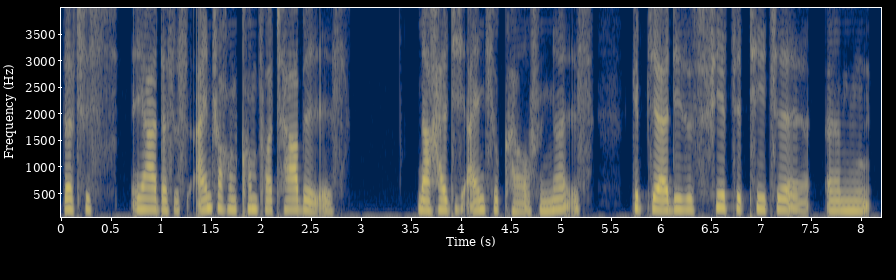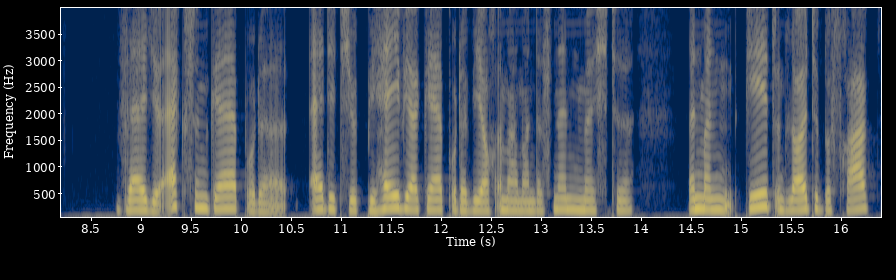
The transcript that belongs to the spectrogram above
dass ich ja, dass es einfach und komfortabel ist, nachhaltig einzukaufen. Ne? Es gibt ja dieses viel zitierte ähm, Value Action Gap oder Attitude Behavior Gap oder wie auch immer man das nennen möchte wenn man geht und Leute befragt,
